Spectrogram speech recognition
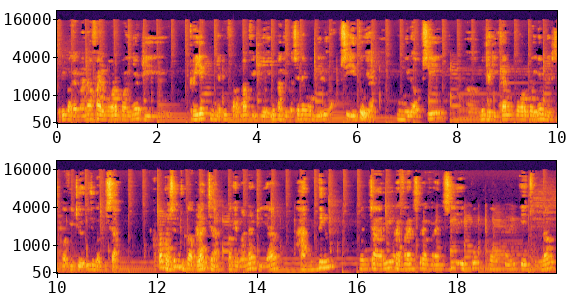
Jadi bagaimana file PowerPoint-nya di create menjadi format video ini bagi dosen yang memilih opsi itu ya, memilih opsi uh, menjadikan PowerPoint-nya menjadi sebuah video itu juga bisa atau dosen juga belajar bagaimana dia hunting mencari referensi-referensi e-book maupun e-journal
